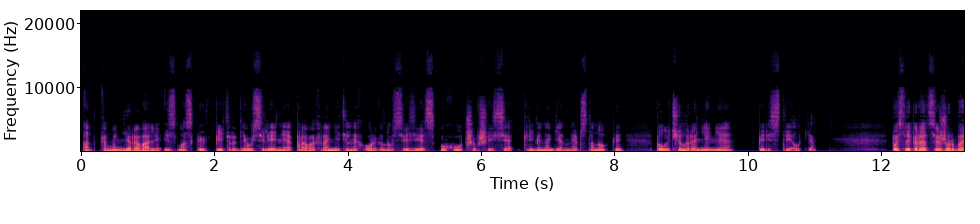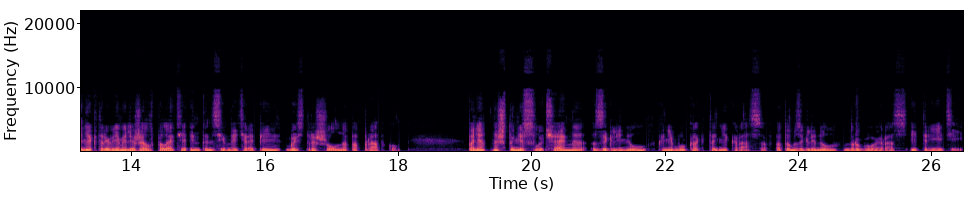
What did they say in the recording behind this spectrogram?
откомандировали из Москвы в Питер для усиления правоохранительных органов в связи с ухудшившейся криминогенной обстановкой, получил ранение в перестрелке. После операции Журба некоторое время лежал в палате интенсивной терапии, быстро шел на поправку. Понятно, что не случайно заглянул к нему как-то Некрасов, потом заглянул в другой раз и третий.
